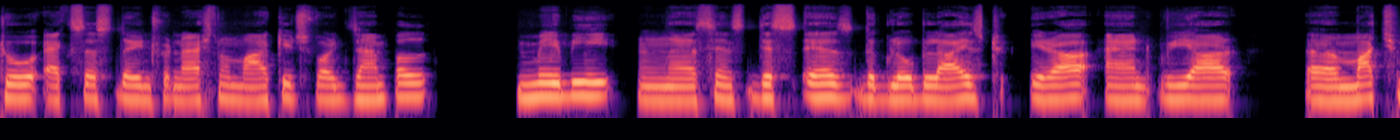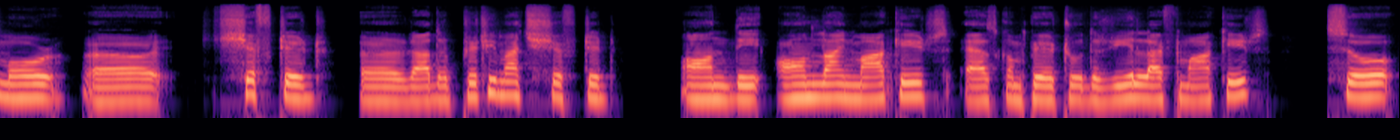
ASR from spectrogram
to access the international markets. For example maybe mm, uh, since this is the globalized era and we are uh, much more uh, shifted rather pretty much shifted on the online markets as compared to the real life markets. So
